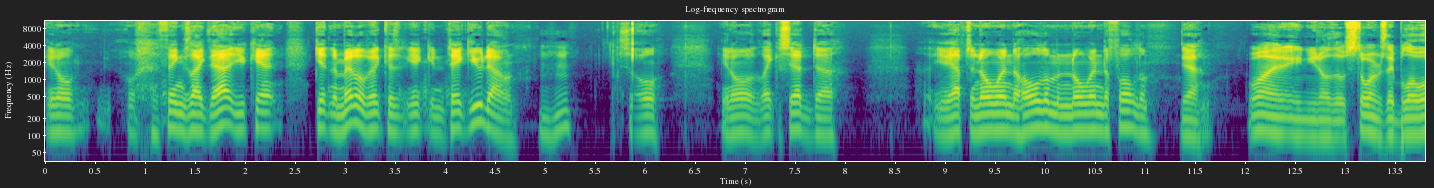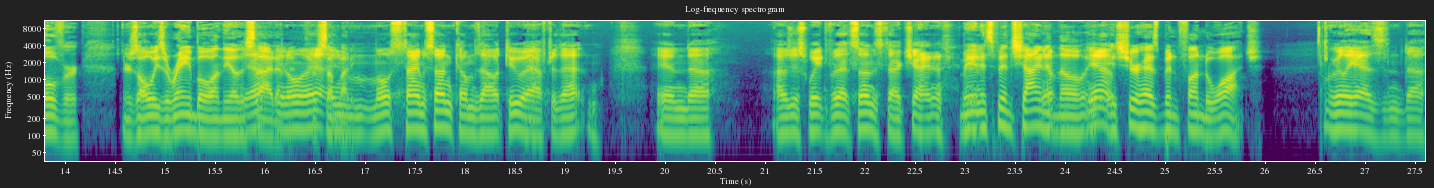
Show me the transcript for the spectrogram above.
you know, things like that, you can't get in the middle of it because it can take you down. Mm-hmm. So, you know, like I said, uh, you have to know when to hold them and know when to fold them. Yeah. Well, and, and, you know those storms they blow over. There's always a rainbow on the other Yeah, side you know, it for somebody. most time sun comes out too after that, and, and uh, I was just waiting for that sun to start shining. Man, it's been shining Yep. though. It- Yeah. It, sure has been fun to watch. It really has, and uh,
